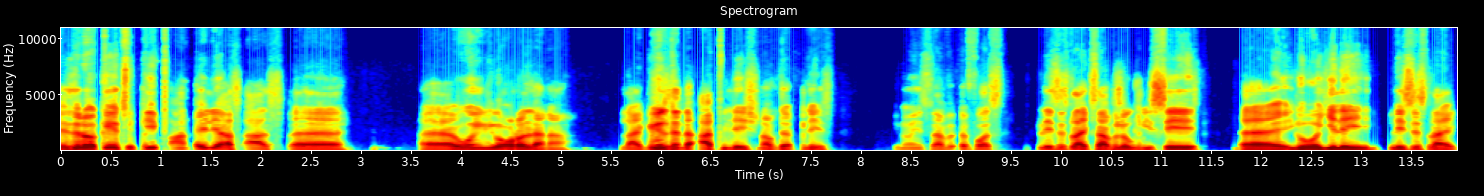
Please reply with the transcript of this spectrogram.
Is it okay to keep an alias as uh uh when you oral like using the appellation of the place? You know, in for places like Savilo, we say uh Yoyili, places like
